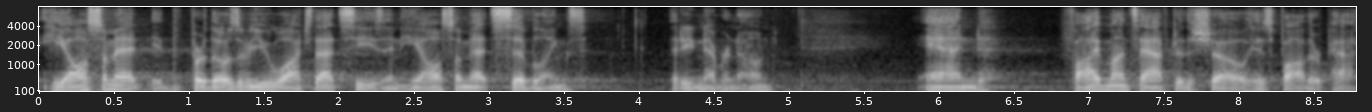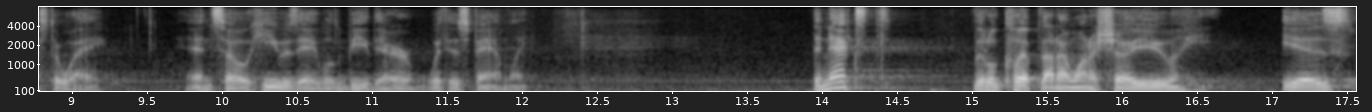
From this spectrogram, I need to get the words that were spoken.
he also met, for those of you who watched that season, he also met siblings that he'd never known. And five months after the show, his father passed away. And so he was able to be there with his family. The next little clip that I want to show you is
